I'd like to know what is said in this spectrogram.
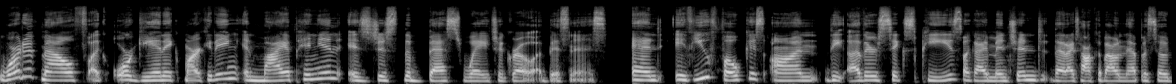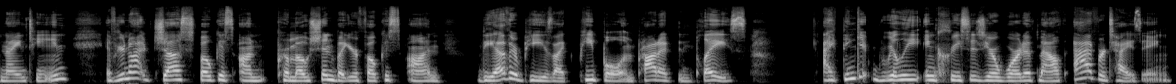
word of mouth, like organic marketing, in my opinion, is just the best way to grow a business. And if you focus on the other six P's, like I mentioned that I talk about in episode 19, if you're not just focused on promotion, but you're focused on the other P's like people and product and place, I think it really increases your word of mouth advertising.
